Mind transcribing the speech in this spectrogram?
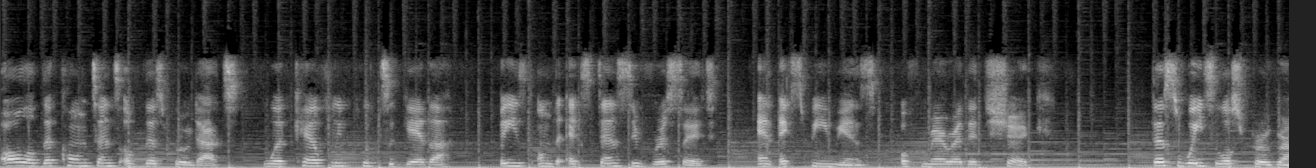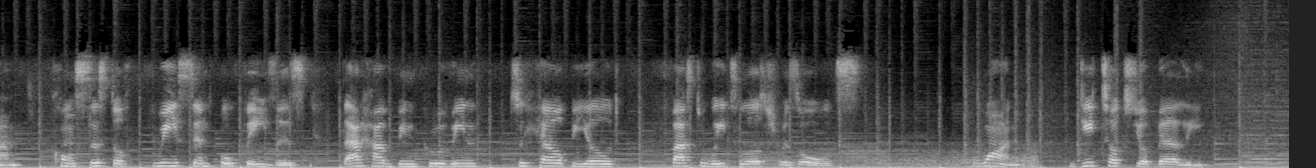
All of the contents of this product were carefully put together based on the extensive research and experience of Meredith Shirk. This weight loss program consists of three simple phases that have been proven to help yield fast weight loss results. 1. Detox your belly.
